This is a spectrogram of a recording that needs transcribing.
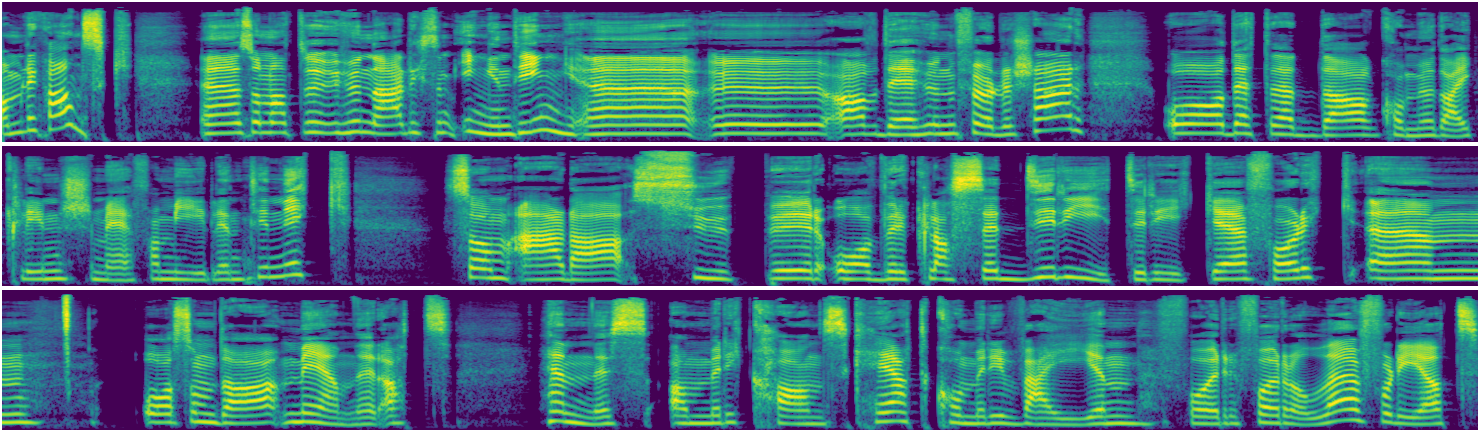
amerikansk. Eh, sånn at hun er liksom ingenting eh, eh, av det hun føler sjøl. Og dette da kommer jo da i clinch med familien til Nick. Som er da superoverklasse, dritrike folk. og som da mener at hennes amerikanskhet kommer i veien for forholdet, fordi at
